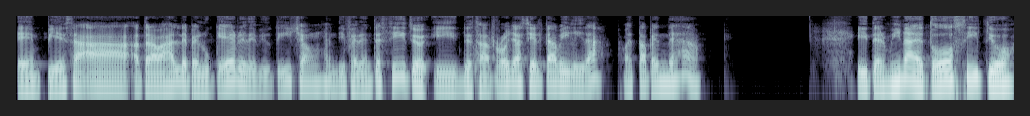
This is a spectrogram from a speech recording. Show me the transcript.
Empieza a, a trabajar de peluquero y de beautician en diferentes sitios y desarrolla cierta habilidad para esta pendeja. Y termina de todos sitios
